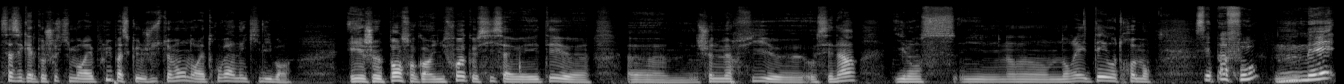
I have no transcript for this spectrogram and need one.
Ça, c'est quelque chose qui m'aurait plu parce que justement, on aurait trouvé un équilibre. Et je pense encore une fois que si ça avait été euh, euh, Sean Murphy euh, au scénar, il en, s- il en aurait été autrement. C'est pas faux, Mm. mais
